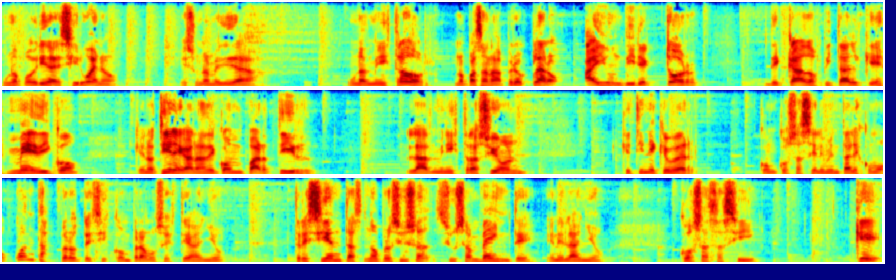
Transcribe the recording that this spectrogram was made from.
uno podría decir, bueno, es una medida, un administrador, no pasa nada. Pero claro, hay un director de cada hospital que es médico, que no tiene ganas de compartir la administración, que tiene que ver con cosas elementales como ¿cuántas prótesis compramos este año? 300, no, pero se, usa- se usan 20 en el año. Cosas así que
